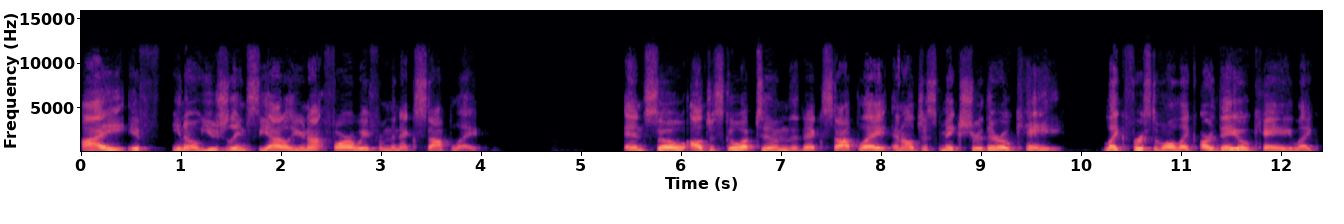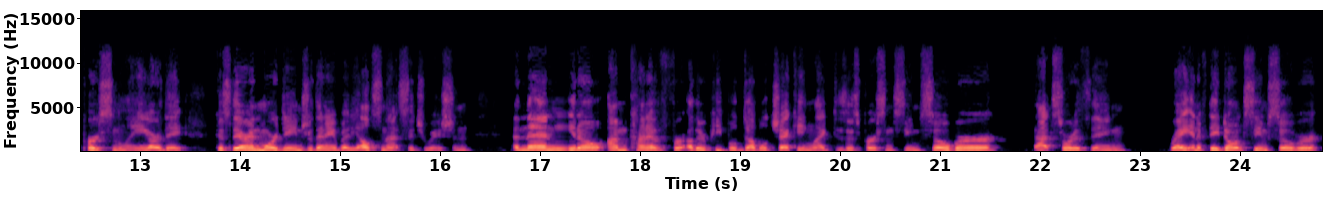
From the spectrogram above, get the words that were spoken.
i if you know usually in seattle you're not far away from the next stoplight and so I'll just go up to them the next stoplight and I'll just make sure they're okay. Like, first of all, like, are they okay? Like, personally, are they, because they're in more danger than anybody else in that situation. And then, you know, I'm kind of for other people double checking, like, does this person seem sober? That sort of thing. Right. And if they don't seem sober,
